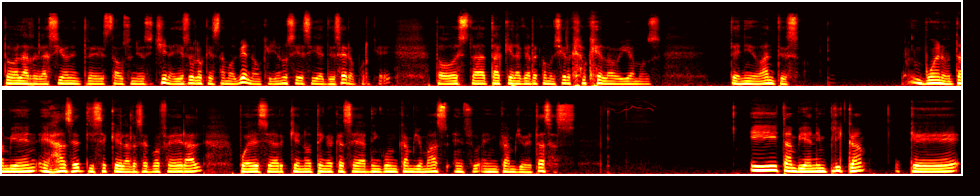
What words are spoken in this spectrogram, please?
toda la relación entre Estados Unidos y China. Y eso es lo que estamos viendo, aunque yo no sé si es de cero, porque todo este ataque a la guerra comercial creo que lo habíamos tenido antes. Bueno, también eh, Hassett dice que la Reserva Federal puede ser que no tenga que hacer ningún cambio más en su en cambio de tasas. Y también implica que,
